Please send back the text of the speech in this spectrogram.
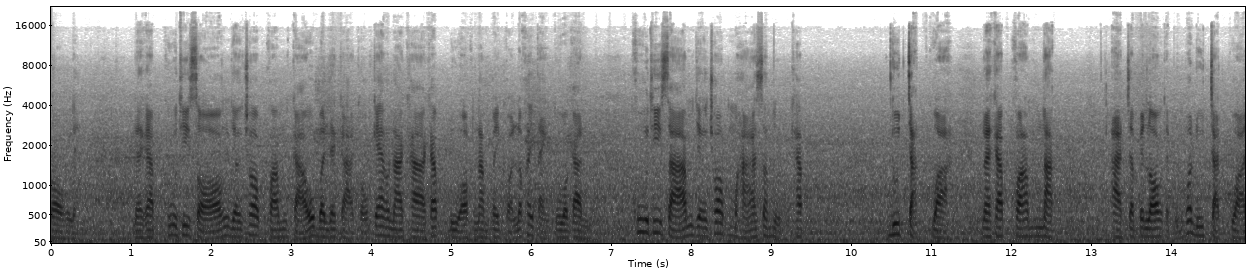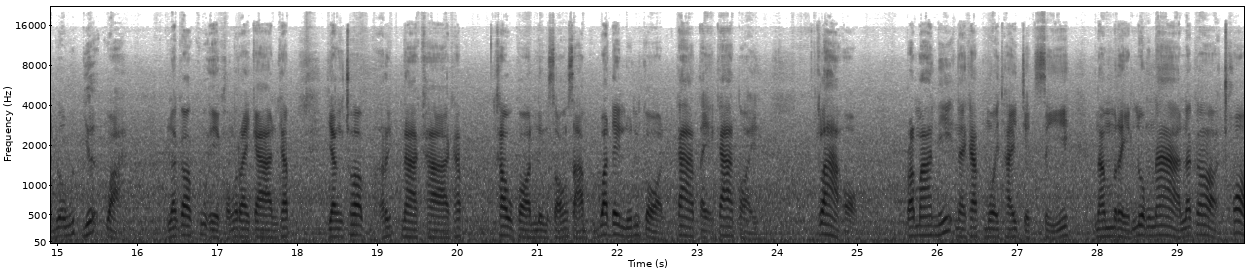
รองเลย นะครับคู่ที่ 2 ยังชอบความเก๋าบรรยากาศของแก้วนาคาครับดูออกนำไปก่อนแล้วค่อยแต่งตัวกัน คู่ที่ 3 ยังชอบมหาสมุทรครับ ดูจัดกว่านะครับความหนักอาจจะเป็นรองแต่ผมว่าดูจัดกว่าดูอาวุธเยอะกว่า แล้วก็คู่เอกของรายการครับ ยังชอบริกนาคาครับเข้าก่อน 1 2 3ผมว่าได้ลุ้นก่อนกล้าเตะกล้าต่อย กล้าออก ประมาณนี้นะครับมวยไทย 7 สีนำเรทล่วงหน้าแล้วก็ชอบ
